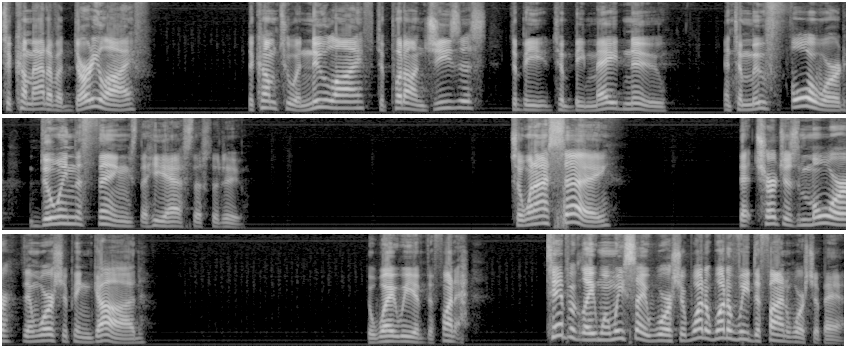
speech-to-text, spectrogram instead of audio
to come out of a dirty life, to come to a new life, to put on Jesus, to be, to be made new, and to move forward doing the things that He asked us to do. So when I say that church is more than worshiping God, the way we have defined it, typically when we say worship, what, what have we defined worship as?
